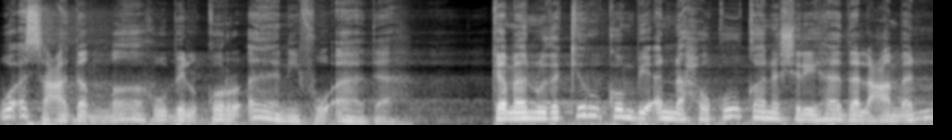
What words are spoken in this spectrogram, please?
وأسعد الله بالقرآن فؤاده. كما نذكركم بأن حقوق نشر هذا العمل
